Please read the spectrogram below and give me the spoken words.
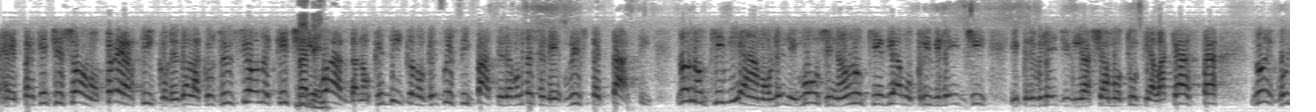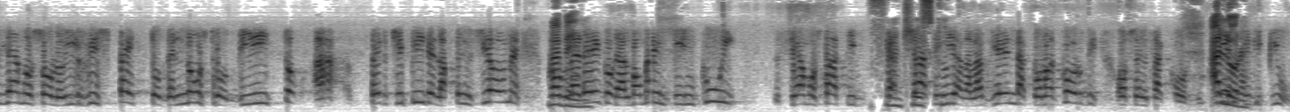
Eh, perché ci sono tre articoli della Costituzione che ci riguardano, che dicono che questi patti devono essere rispettati. Noi non chiediamo l'elemosina, non chiediamo privilegi, i privilegi li lasciamo tutti alla casta, noi vogliamo solo il rispetto del nostro diritto a percepire la pensione con le regole al momento in cui siamo stati Francesco? via dall'azienda con accordi o senza accordi. Allora, più,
